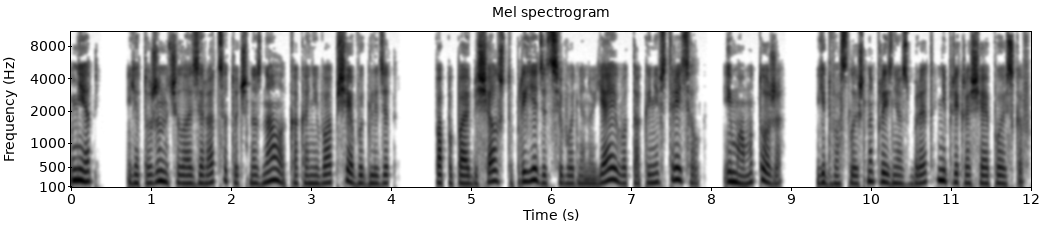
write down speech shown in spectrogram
«Нет». Я тоже начала озираться, точно знала, как они вообще выглядят. Папа пообещал, что приедет сегодня, но я его так и не встретил. И маму тоже. Едва слышно произнес Бред, не прекращая поисков.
